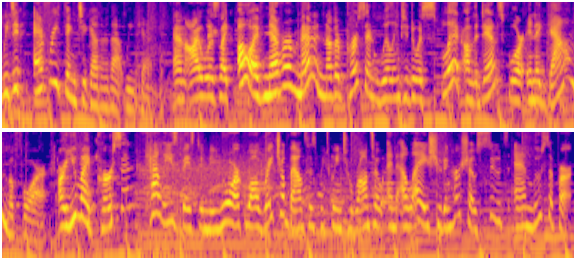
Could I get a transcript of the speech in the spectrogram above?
We did everything together that weekend. And I was like, oh, I've never met another person willing to do a split on the dance floor in a gown before. Are you my person? Kelly's based in New York, while Rachael bounces between Toronto and LA shooting her show Suits and Lucifer.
